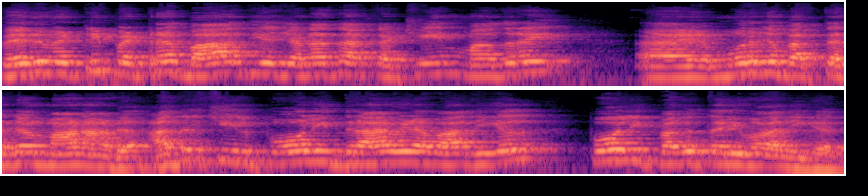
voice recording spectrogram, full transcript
பெருவெற்றி பெற்ற பாரதிய ஜனதா கட்சியின் மதுரை முருக பக்தர்கள் மாநாடு. அதிர்ச்சியில் போலி திராவிடவாதிகள் போலி பகுத்தறிவாதிகள்.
